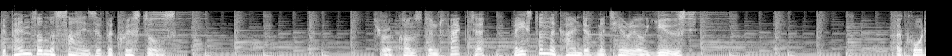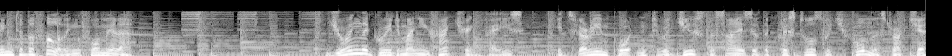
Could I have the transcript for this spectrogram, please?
depends on the size of the crystals. Through a constant factor based on the kind of material used according to the following formula. During the grid manufacturing phase, it's very important to reduce the size of the crystals which form the structure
